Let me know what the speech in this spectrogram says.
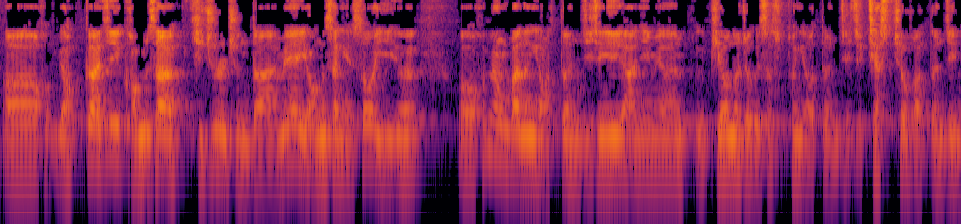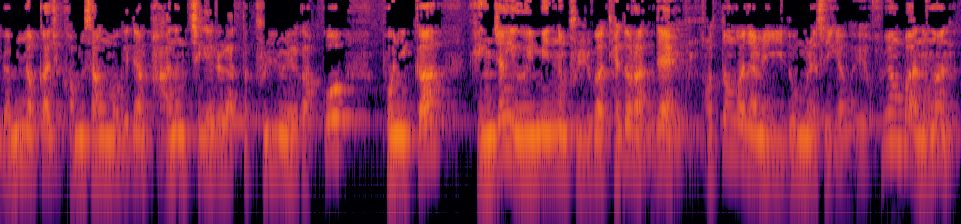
어, 몇 가지 검사 기준을 준 다음에 영상에서 이, 어, 호명 반응이 어떤지 아니면 그 비언어적 의사소통이 어떤지 즉 제스처가 어떤지 몇몇 가지 검사 항목에 대한 반응 체계를 갖다 분류해 갖고 보니까 굉장히 의미 있는 분류가 되더란데 어떤 거냐면 이 논문에서 얘기한 거예요. 호명 반응은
